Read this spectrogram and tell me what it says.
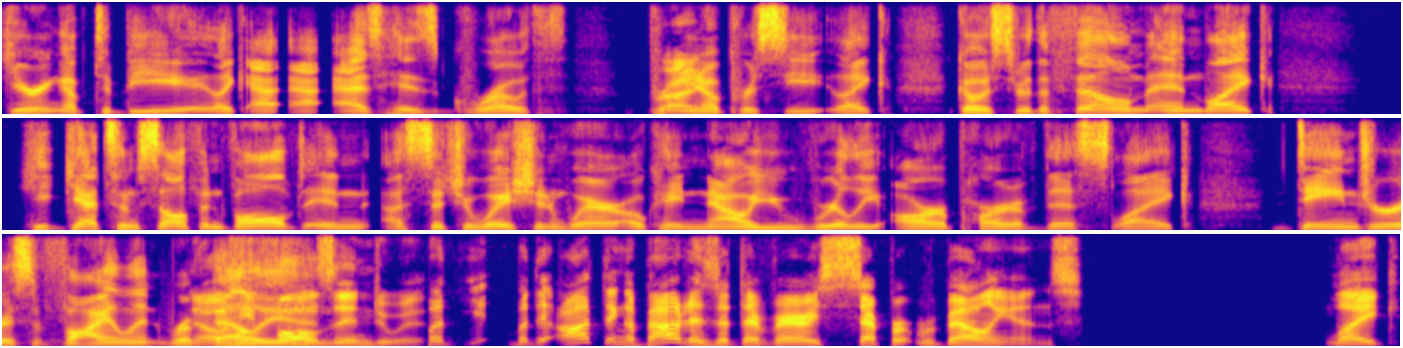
gearing up to be, like a, a, as his growth, Right. you know, proceed like goes through the film, and like he gets himself involved in a situation where, okay, now you really are a part of this like dangerous, violent No, rebellion. he falls into it. But but the odd thing about it is that they're very separate rebellions. Like,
